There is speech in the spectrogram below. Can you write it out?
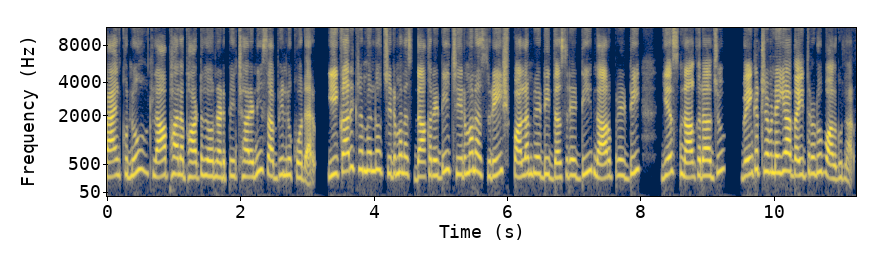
బ్యాంకును లాభాల బాటలో నడిపించాలని సభ్యులను కోరారు. ఈ కార్యక్రమంలో చిరుమల సుధాకరెడ్డి చిరుమల సురేష్ పల్లంరెడ్డి దశరెడ్డి నారపరెడ్డి ఎస్ నాగరాజు వెంకటరమణయ్య తదితరులు పాల్గొన్నారు.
